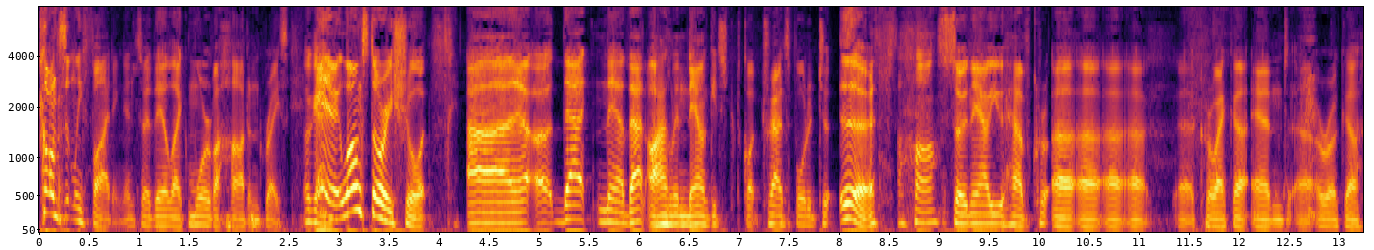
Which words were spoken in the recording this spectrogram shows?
constantly fighting, and so they're like more of a hardened race. Okay. Anyway, long story short, uh, uh, that now that island now gets got transported to Earth. Uh-huh. So now you have uh, uh, uh, uh, uh, Krakoa and uh, Oroka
